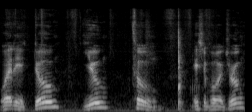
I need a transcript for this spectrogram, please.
What it do? You too. It's your boy Drew.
